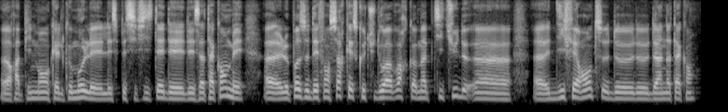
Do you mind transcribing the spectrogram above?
rapidement en quelques mots les, spécificités des, attaquants mais le poste de défenseur qu'est-ce que tu dois avoir comme aptitude différente d'un attaquant?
